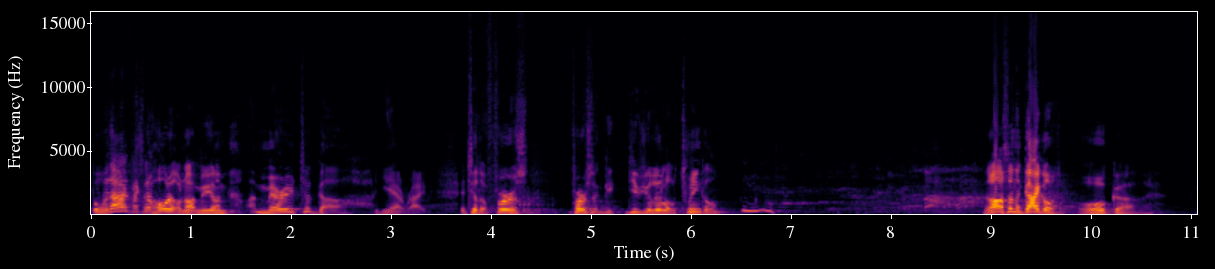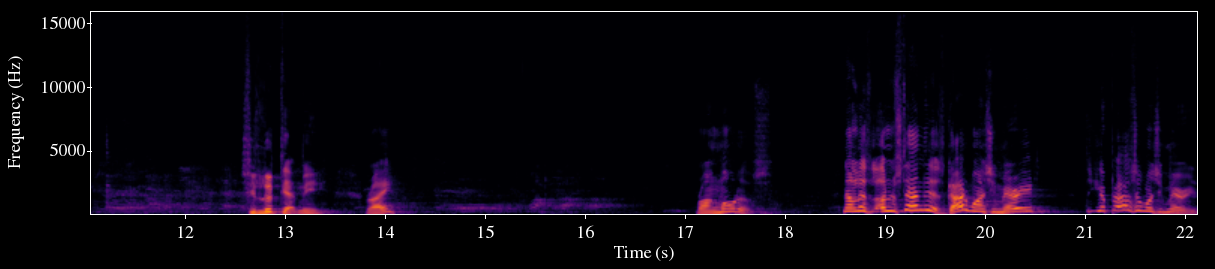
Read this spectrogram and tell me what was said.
But without like the Holy, oh, not me, I'm, I'm married to God. Yeah, right. Until the first person gives you a little twinkle. And all of a sudden the guy goes, Oh God. She looked at me, right? Wrong motives. Now let's understand this. God wants you married. Your pastor wants you married.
